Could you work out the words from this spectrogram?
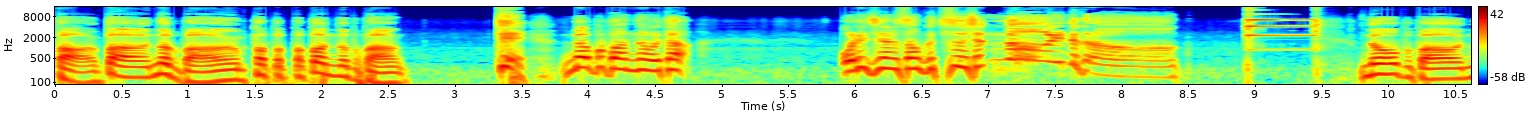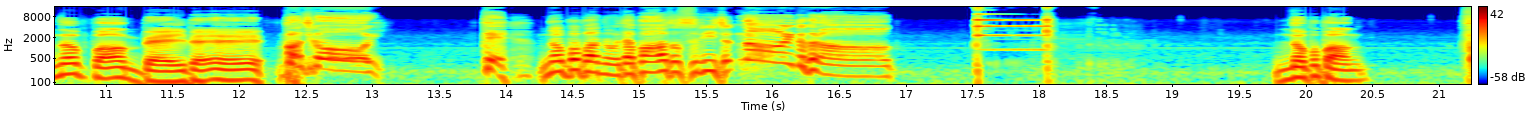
パンパンのパン、パパパパンのパン。って、ナポパンの歌、オリジナルソング2じゃないんだから。のパパンのパンベイベー。バチコーイって、ナポパンの歌パート3じゃないんだから。のパパン。フ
